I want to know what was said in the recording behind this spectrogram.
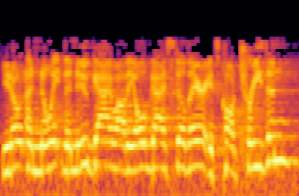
You don't anoint the new guy while the old guy's still there. It's called treason.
